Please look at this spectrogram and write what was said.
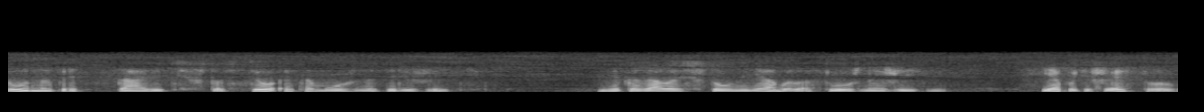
трудно представить, что все это можно пережить. Мне казалось, что у меня была сложная жизнь. Я путешествовал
